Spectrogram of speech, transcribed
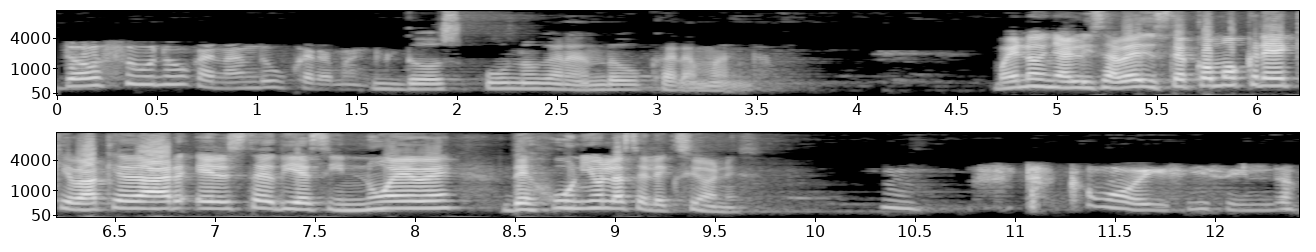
2-1 ganando Bucaramanga. 2-1 ganando Bucaramanga. Bueno, doña Elizabeth, ¿usted cómo cree que va a quedar este 19 de junio las elecciones? Hmm, Está como difícil, ¿no?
